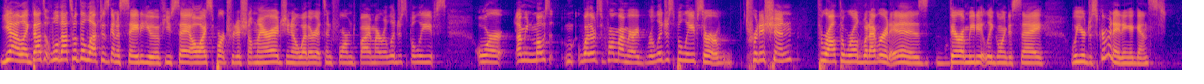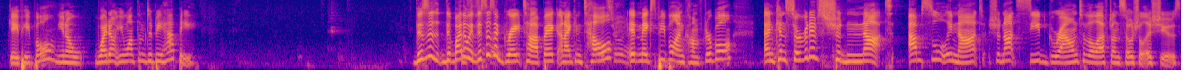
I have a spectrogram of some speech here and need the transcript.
yeah, like that's well, that's what the left is going to say to you if you say, "Oh, I support traditional marriage," you know, whether it's informed by my religious beliefs or, I mean, most whether it's informed by my religious beliefs or tradition throughout the world, whatever it is, they're immediately going to say, "Well, you're discriminating against gay people. You know, why don't you want them to be happy?" This is, by the way, this is a great topic, and I can tell it makes people uncomfortable. And conservatives should not, absolutely not, should not cede ground to the left on social issues.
